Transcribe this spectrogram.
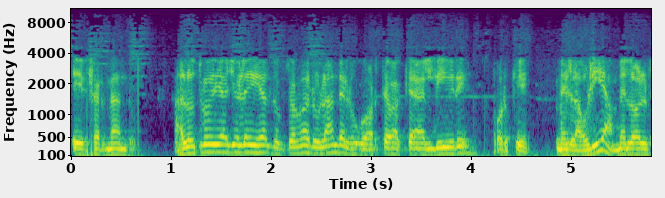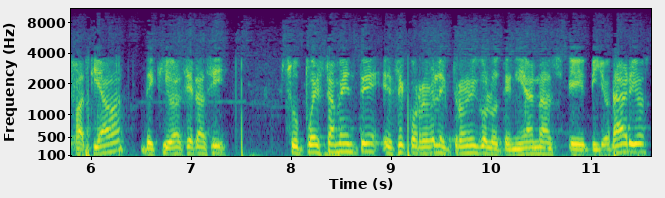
eh, Fernando. Al otro día yo le dije al doctor Marulanda, el jugador te va a quedar libre porque me la olía, me lo olfateaba de que iba a ser así. Supuestamente ese correo electrónico lo tenían eh, millonarios,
